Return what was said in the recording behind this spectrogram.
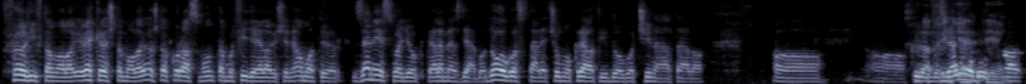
fölhívtam a Lajos, megkerestem a Lajost, akkor azt mondtam, hogy figyelj Lajos, én amatőr zenész vagyok, te lemezgyárban dolgoztál, egy csomó kreatív dolgot csináltál a, a, a különböző előadókkal.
